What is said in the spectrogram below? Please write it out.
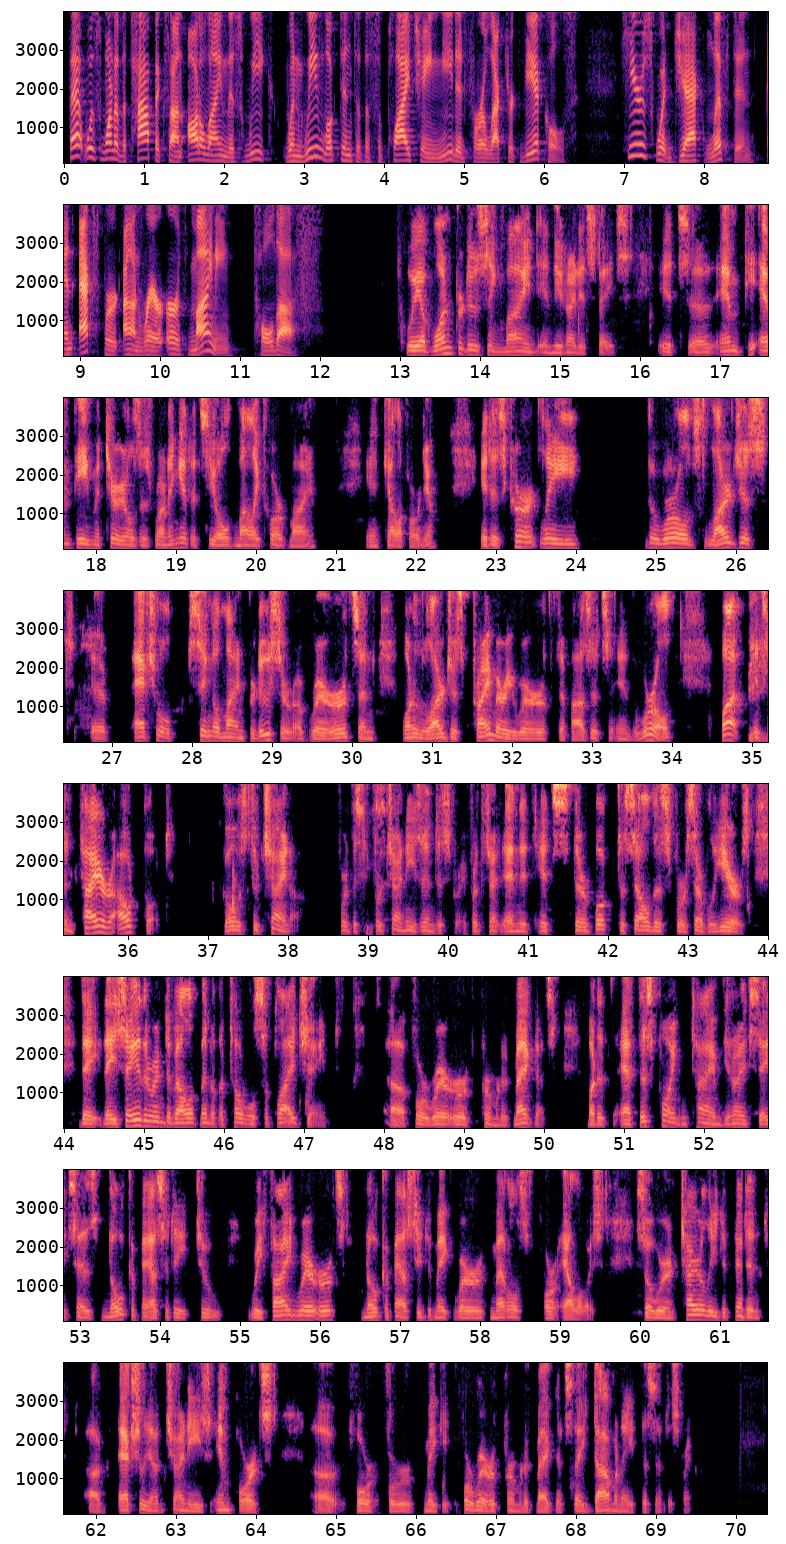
That was one of the topics on Autoline this week when we looked into the supply chain needed for electric vehicles. Here's what Jack Lifton, an expert on rare earth mining, told us. We have one producing mine in the United States. It's uh, MP, MP Materials is running it. It's the old Molycorp mine in California. It is currently the world's largest uh, actual single mine producer of rare earths and one of the largest primary rare earth deposits in the world. But its entire output goes to China for the for Chinese industry for the and it, it's their book to sell this for several years. They they say they're in development of a total supply chain uh, for rare earth permanent magnets, but at, at this point in time, the United States has no capacity to refine rare earths, no capacity to make rare earth metals or alloys. So we're entirely dependent, uh, actually, on Chinese imports uh, for for making for rare earth permanent magnets. They dominate this industry.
